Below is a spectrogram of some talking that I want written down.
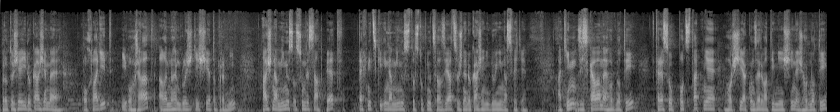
Protože ji dokážeme ochladit i ohřát, ale mnohem důležitější je to první, až na minus 85, technicky i na minus 100 stupňů Celsia, což nedokáže nikdo jiný na světě. A tím získáváme hodnoty, které jsou podstatně horší a konzervativnější než hodnoty,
